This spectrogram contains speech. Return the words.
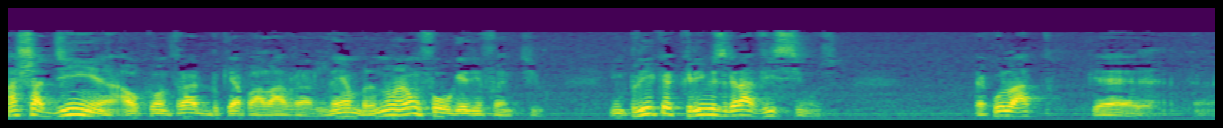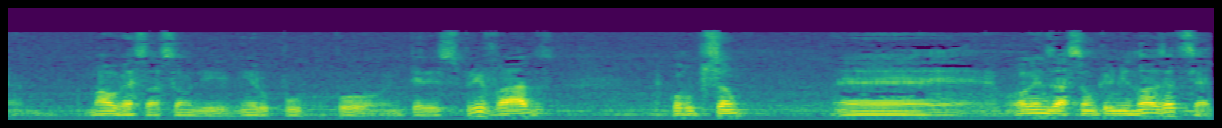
Rachadinha, ao contrário do que a palavra lembra, não é um folguedo infantil. Implica crimes gravíssimos. Peculato, que é, é malversação de dinheiro público por interesses privados, corrupção, é, organização criminosa, etc.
